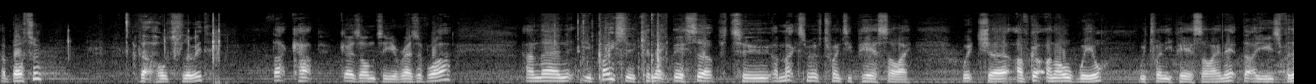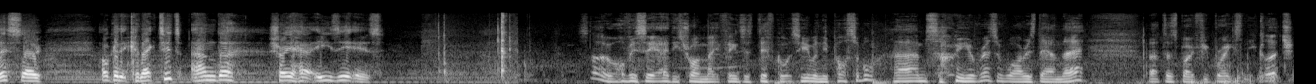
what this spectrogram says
a bottle that holds fluid. That cap goes onto your reservoir and then you basically connect this up to a maximum of 20 psi which uh, I've got an old wheel with 20 psi in it that I use for this so I'll get it connected and uh, show you how easy it is. So obviously Eddie's trying to make things as difficult as humanly possible. Um, so your reservoir is down there that does both your brakes and your clutch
